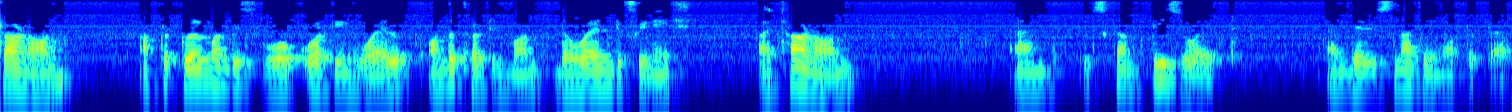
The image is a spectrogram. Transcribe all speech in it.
turn on. After 12 months is working well on the 13th month the warranty finish I turn on and it's come please and there is nothing after that.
